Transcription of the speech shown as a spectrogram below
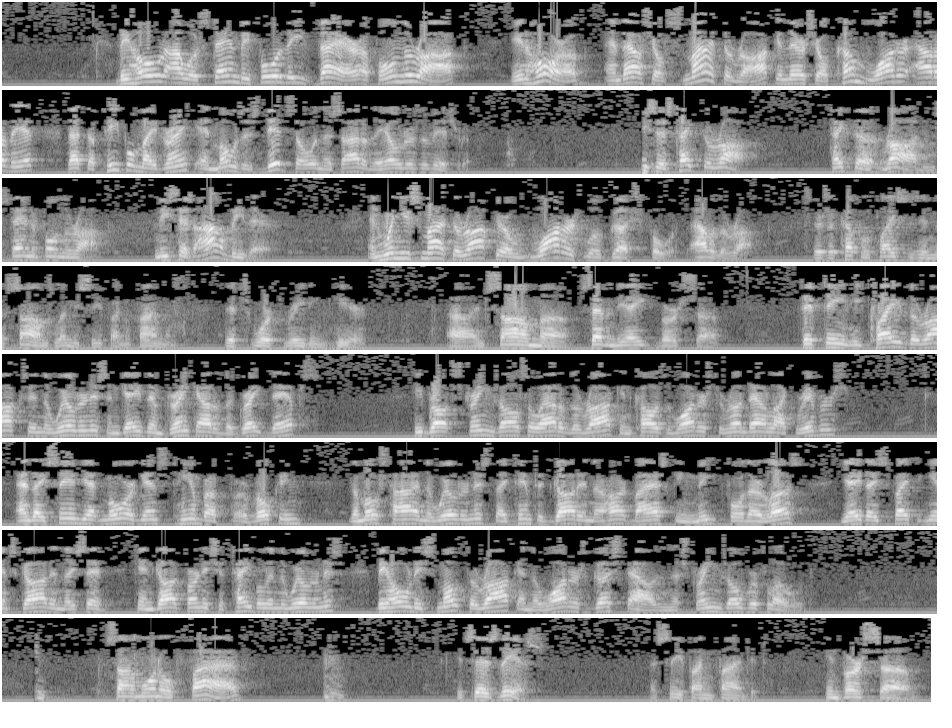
Behold, I will stand before thee there upon the rock in Horeb, and thou shalt smite the rock, and there shall come water out of it, that the people may drink, and Moses did so in the sight of the elders of Israel. He says, Take the rock, take the rod and stand upon the rock. And he says, I'll be there. And when you smite the rock, there waters will gush forth out of the rock. There's a couple of places in the Psalms, let me see if I can find them, that's worth reading here. Uh, in Psalm uh, 78, verse uh, 15. He clave the rocks in the wilderness and gave them drink out of the great depths. He brought streams also out of the rock and caused the waters to run down like rivers. And they sinned yet more against him by provoking the Most High in the wilderness. They tempted God in their heart by asking meat for their lust. Yea, they spake against God, and they said, Can God furnish a table in the wilderness? Behold, he smote the rock, and the waters gushed out, and the streams overflowed. Psalm 105, it says this. Let's see if I can find it. In verse uh,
